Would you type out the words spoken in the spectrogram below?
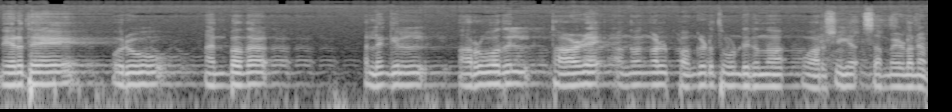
നേരത്തെ ഒരു അൻപത് അല്ലെങ്കിൽ അറുപതിൽ താഴെ അംഗങ്ങൾ പങ്കെടുത്തുകൊണ്ടിരുന്ന വാർഷിക സമ്മേളനം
